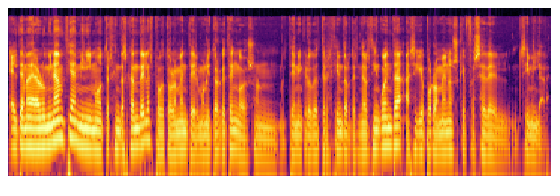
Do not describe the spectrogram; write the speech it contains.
El tema de la luminancia, mínimo 300 candelas, porque actualmente el monitor que tengo son, tiene creo que 300 o 350, así que por lo menos que fuese del similar.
